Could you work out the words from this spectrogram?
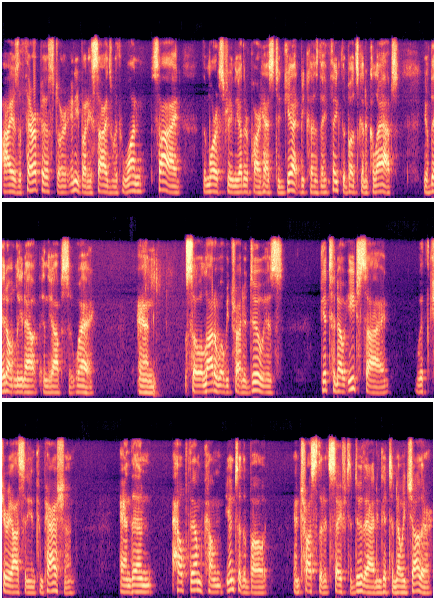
I, as a therapist or anybody, sides with one side, the more extreme the other part has to get because they think the boat's going to collapse if they don't lean out in the opposite way. And so, a lot of what we try to do is get to know each side with curiosity and compassion and then help them come into the boat and trust that it's safe to do that and get to know each other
